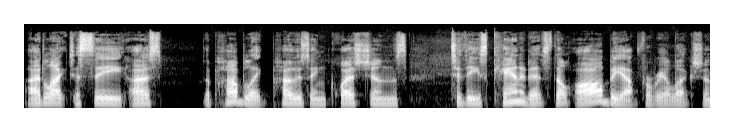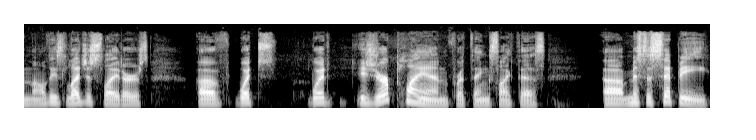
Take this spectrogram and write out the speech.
I'd like to see us, the public, posing questions to these candidates. They'll all be up for reelection, all these legislators, of what's, what is your plan for things like this? Uh, Mississippi,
